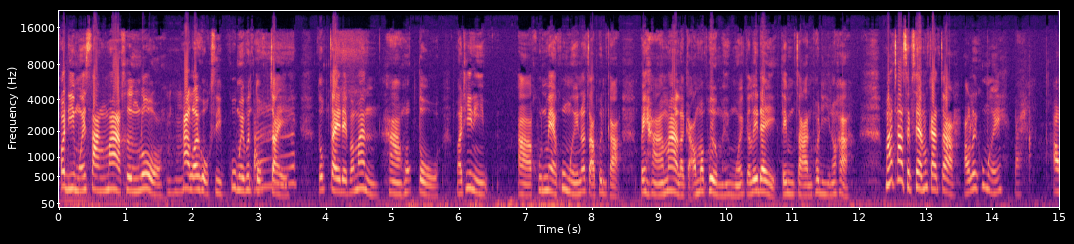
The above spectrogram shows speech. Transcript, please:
พอดีมวยสั่งมาเครื่องโลอือฮึห้าร้อยหกสิบคู่มวยเพิ่นตกใจป๊าดตกใจได้ประมาณห้าหกโตวมาที่นี่อ่าคุณแม่คู่เหมยเนาะจ้ะเพิ่นกะไปหามาแล้วก็เอามาเพิ่มให้หมวยก็เลยได้เต็มจานพอดีเนาะค่ะ มาจ้าแซ่บๆเหมือนกันจ้ะเอาเลยคู่เหมยไปเอา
